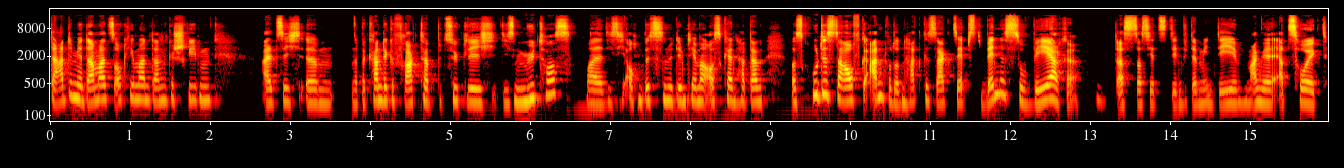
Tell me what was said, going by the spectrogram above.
Da hatte mir damals auch jemand dann geschrieben, als ich ähm, eine Bekannte gefragt habe bezüglich diesem Mythos, weil die sich auch ein bisschen mit dem Thema auskennt, hat dann was Gutes darauf geantwortet und hat gesagt, selbst wenn es so wäre, dass das jetzt den Vitamin D-Mangel erzeugt,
